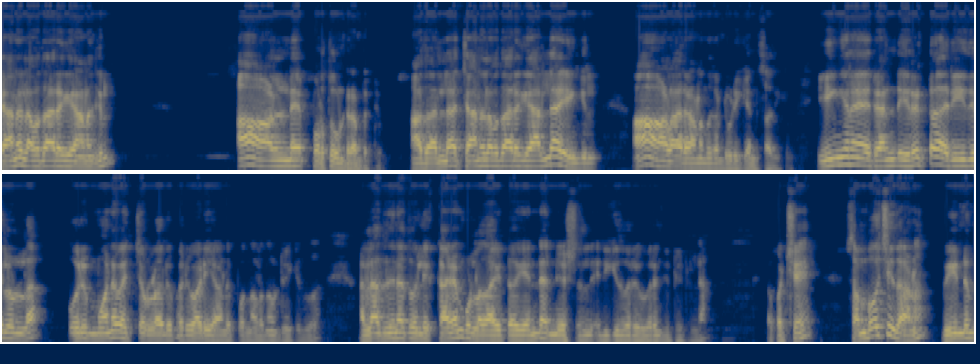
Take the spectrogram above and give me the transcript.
ചാനൽ അവതാരകയാണെങ്കിൽ ആ ആളിനെ പുറത്തു കൊണ്ടുവരാൻ പറ്റും. അതല്ല ചാനൽ അവതാരക അല്ല എങ്കിൽ ആ ആളാരാണെന്ന് കണ്ടുപിടിക്കാൻ സാധിക്കും. ഇങ്ങനെ രണ്ട് ഇരട്ട രീതിയിലുള്ള ഒരു മുന വെച്ചുള്ള ഒരു പരിപാടിയാണ് ഇപ്പോൾ നടന്നുകൊണ്ടിരിക്കുന്നത്. അല്ലാതെ ഇതിനകത്ത് വലിയ കഴമ്പുള്ളതായിട്ട് എന്റെ അന്വേഷണത്തിൽ എനിക്കിതുവരെ വിവരം കിട്ടിയിട്ടില്ല. പക്ഷേ സംഭവിച്ചതാണ്. വീണ്ടും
